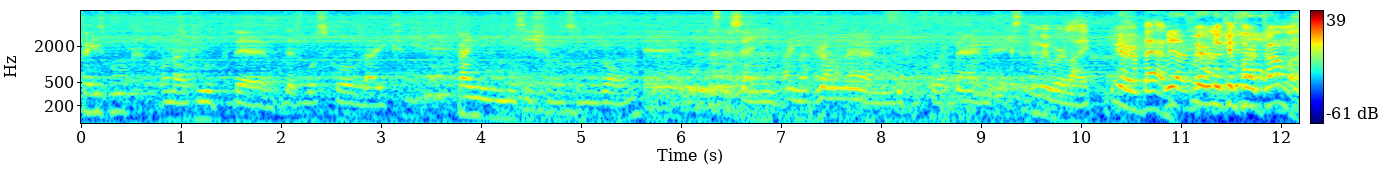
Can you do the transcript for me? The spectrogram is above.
Facebook on a group that, that was called like Finding Musicians in Rome, uh, saying I'm a drummer, I'm looking for a band, etc. And we were like, we are a band. We are a We were looking for a drummer.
